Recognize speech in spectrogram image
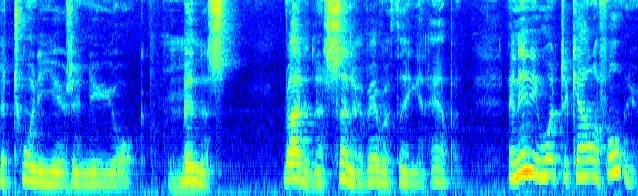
to 20 years in New York. Been the, right in the center of everything that happened. And then he went to California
